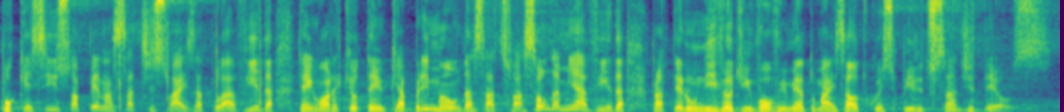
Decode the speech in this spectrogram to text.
Porque se isso apenas satisfaz a tua vida, tem hora que eu tenho que abrir mão da satisfação da minha vida para ter um nível de envolvimento mais alto com o Espírito Santo de Deus.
